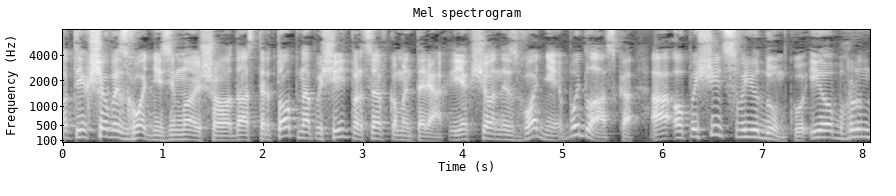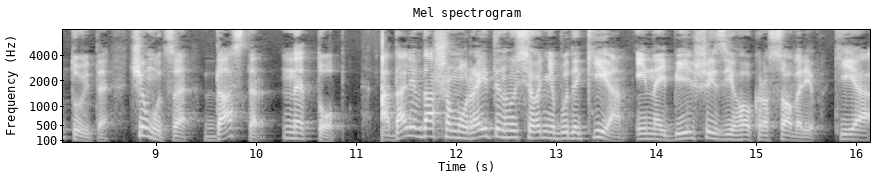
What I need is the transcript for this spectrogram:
От якщо ви згодні зі мною, що Duster топ, напишіть про це в коментарях. І якщо не згодні, будь ласка, а опишіть свою думку і обґрунтуйте, чому це Duster не топ. А далі в нашому рейтингу сьогодні буде Kia і найбільший з його кросоверів Kia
